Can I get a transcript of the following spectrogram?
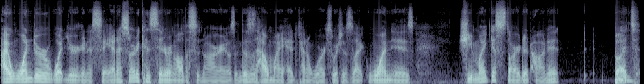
I wonder what you're gonna say. And I started considering all the scenarios, and this is how my head kind of works, which is like one is she might get started on it, mm. but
